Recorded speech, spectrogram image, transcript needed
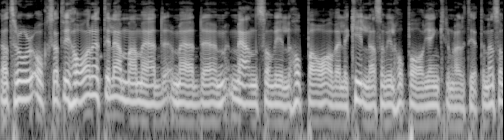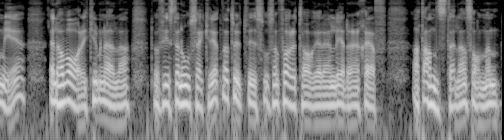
Jag tror också att vi har ett dilemma med, med eh, män som vill hoppa av eller killar som vill hoppa av gängkriminaliteten men som är eller har varit kriminella. Då finns det en osäkerhet naturligtvis hos en företagare, en ledare, en chef att anställa en sån. Men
